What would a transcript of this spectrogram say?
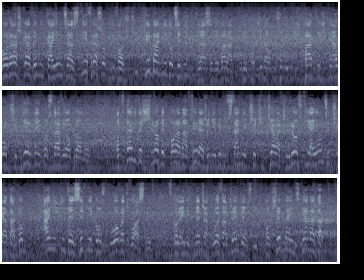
Porażka wynikająca z niefrasobliwości. Chyba nie docenili klasy rywala, który poczynał sobie dziś bardzo śmiało przy biernej postawie obrony. Oddali też środek pola na tyle, że nie byli w stanie przeciwdziałać rozwijającym się atakom, ani intensywnie konstruować własnych. W kolejnych meczach UEFA Champions League potrzebna im zmiana taktyki.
